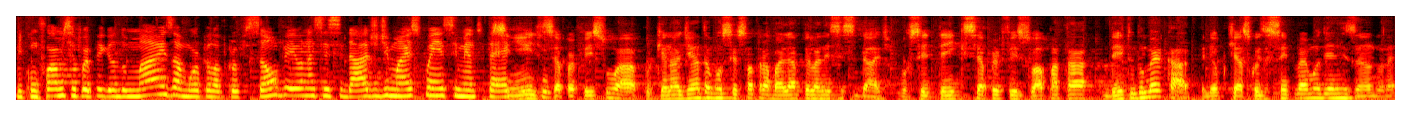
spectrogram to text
E conforme você foi pegando mais amor pela profissão, veio a necessidade de mais conhecimento técnico. Sim, de se aperfeiçoar, porque não adianta você só trabalhar pela necessidade. Você tem que se aperfeiçoar para estar tá dentro do mercado, entendeu? Porque as coisas sempre vai modernizando, né?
